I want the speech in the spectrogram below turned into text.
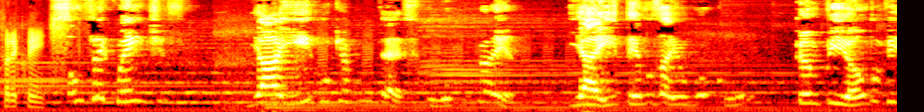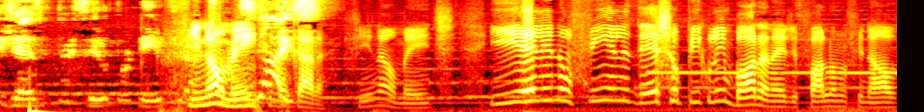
frequente. são frequentes. E aí o que acontece? O Goku ganha. E aí temos aí o Goku campeão do 23 torneio de Finalmente. né, cara. Finalmente. E ele, no fim, ele deixa o Piccolo embora, né? Ele fala no final.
